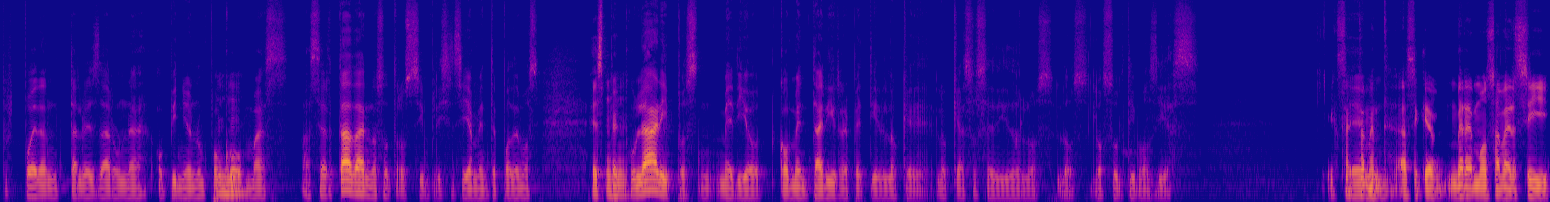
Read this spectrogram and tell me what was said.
pues puedan tal vez dar una opinión un poco más acertada. Nosotros simple y sencillamente podemos especular y pues medio comentar y repetir lo que, lo que ha sucedido los, los, los últimos días. Exactamente. Em, Así que veremos a ver si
